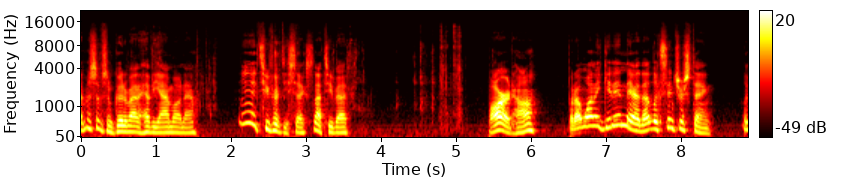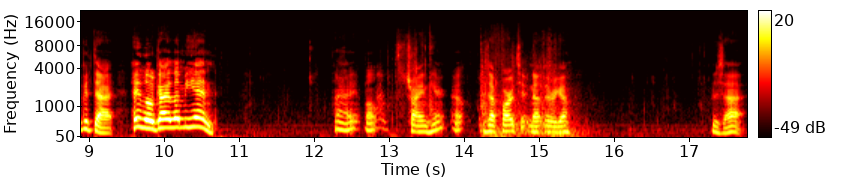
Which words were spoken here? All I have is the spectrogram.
I must have some good amount of heavy ammo now. Yeah, 256. Not too bad. Bard, huh? But I want to get in there. That looks interesting. Look at that. Hey, little guy, let me in. All right, well, let's try in here. Oh, is that Bard too? No, there we go. What is that?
